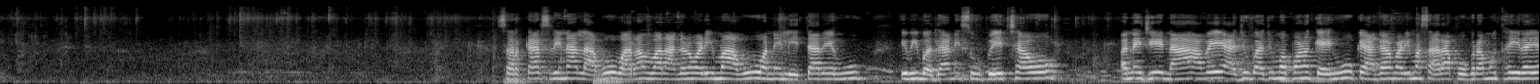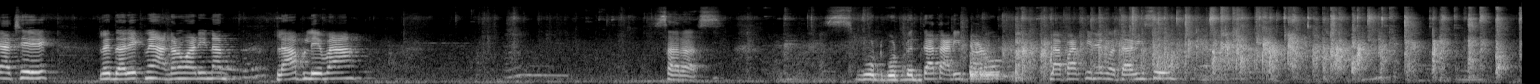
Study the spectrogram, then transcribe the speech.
સરકારશ્રીના લાભો વારંવાર આંગણવાડીમાં આવવું અને લેતા રહેવું એવી બધાની શુભેચ્છાઓ. અને જે ના આવે આજુબાજુમાં પણ કહેવું કે આંગણવાડીમાં સારા પ્રોગ્રામો થઈ રહ્યા છે. એટલે દરેકને આંગણવાડીના લાભ લેવા સરસ. ગુડ ગુડ બધા તાળી પાડો. La página de Botaviso.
